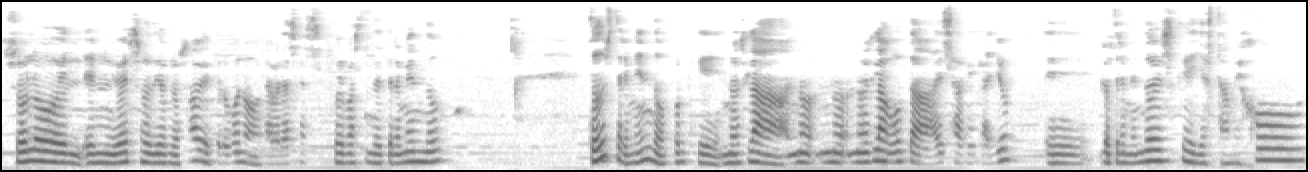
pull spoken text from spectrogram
Solo el, universo Dios lo sabe, pero bueno, la verdad es que fue bastante tremendo. Todo es tremendo, porque no es la, no, no, no es la gota esa que cayó. Eh, lo tremendo es que ya está mejor.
